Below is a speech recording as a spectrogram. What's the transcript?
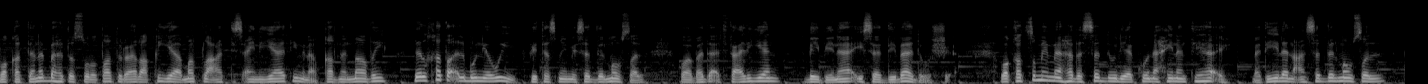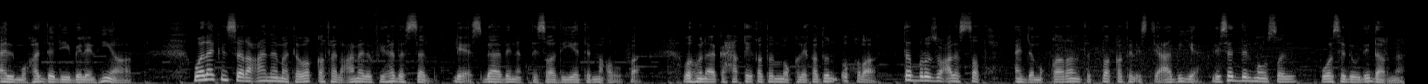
وقد تنبهت السلطات العراقية مطلع التسعينيات من القرن الماضي للخطأ البنيوي في تصميم سد الموصل وبدأت فعليا ببناء سد بادوش. وقد صمم هذا السد ليكون حين انتهائه بديلا عن سد الموصل المهدد بالانهيار. ولكن سرعان ما توقف العمل في هذا السد لأسباب اقتصادية معروفة. وهناك حقيقة مقلقة أخرى تبرز على السطح عند مقارنة الطاقة الاستيعابية لسد الموصل وسدود درنا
